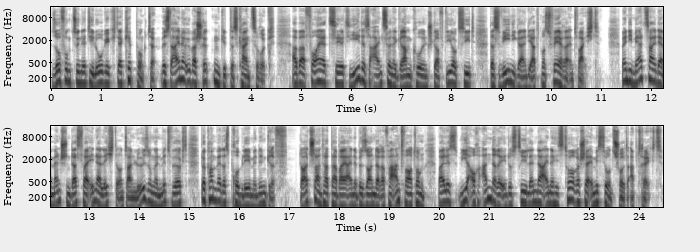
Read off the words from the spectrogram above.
So funktioniert die Logik der Kipppunkte. Ist einer überschritten, gibt es kein Zurück. Aber vorher zählt jedes einzelne Gramm Kohlenstoffdioxid, das weniger in die Atmosphäre entweicht. Wenn die Mehrzahl der Menschen das verinnerlicht und an Lösungen mitwirkt, bekommen wir das Problem in den Griff. Deutschland hat dabei eine besondere Verantwortung, weil es wie auch andere Industrieländer eine historische Emissionsschuld abträgt.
